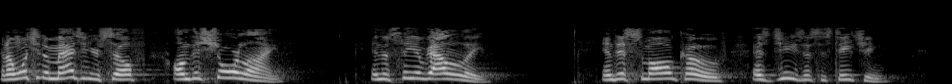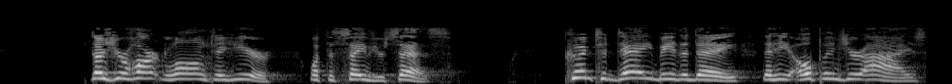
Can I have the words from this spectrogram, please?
And I want you to imagine yourself on this shoreline in the Sea of Galilee, in this small cove, as Jesus is teaching. Does your heart long to hear what the Savior says? Could today be the day that He opens your eyes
